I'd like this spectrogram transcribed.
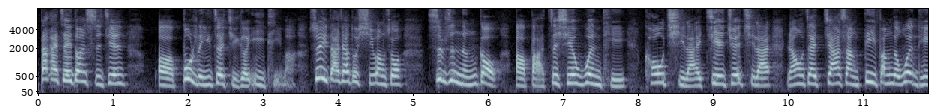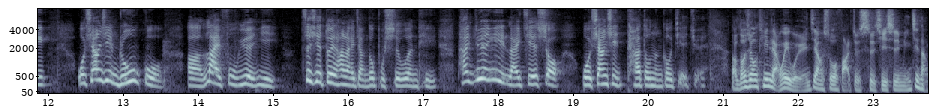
大概这一段时间，呃，不离这几个议题嘛，所以大家都希望说，是不是能够啊把这些问题抠起来解决起来，然后再加上地方的问题。我相信，如果呃赖富愿意，这些对他来讲都不是问题，他愿意来接受。我相信他都能够解决。老东兄，听两位委员这样说法，就是其实民进党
